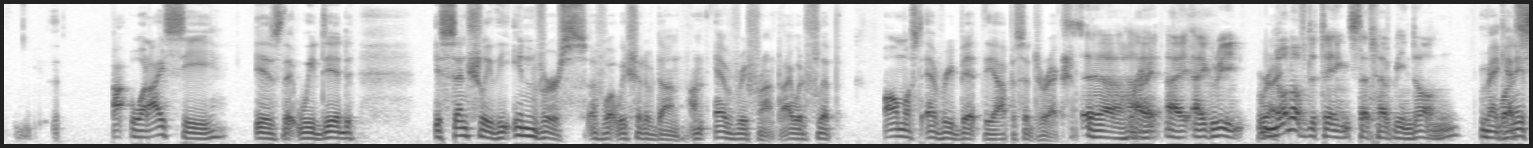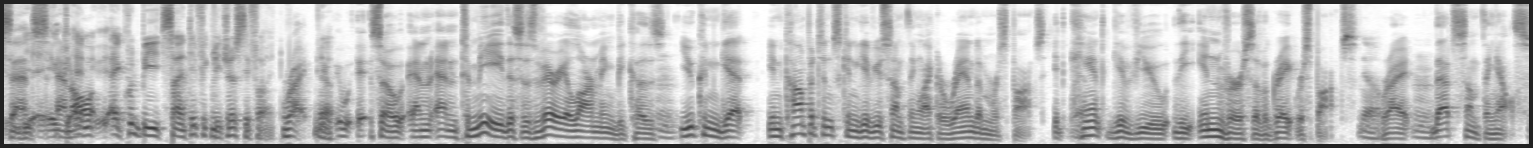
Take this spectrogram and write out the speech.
what I see is that we did essentially the inverse of what we should have done on every front. I would flip almost every bit the opposite direction. Uh, Right. I, I, I agree. Right. None of the things that have been done Make any sense, It, and all- it could be scientifically justified. Right. Yeah. So, and and to me, this is very alarming because Mm. you can get incompetence can give you something like a random response. It can't give you the inverse of a great response. Mm. Right. That's something else.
